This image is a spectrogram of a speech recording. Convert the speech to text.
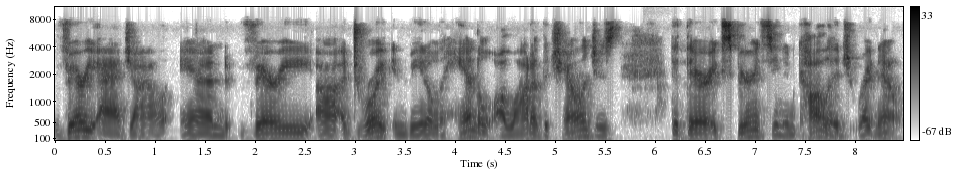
very agile and very uh, adroit in being able to handle a lot of the challenges that they're experiencing in college right now.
